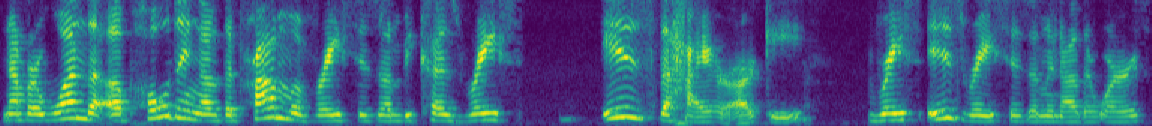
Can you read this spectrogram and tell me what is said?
number one the upholding of the problem of racism because race is the hierarchy. Race is racism in other words.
